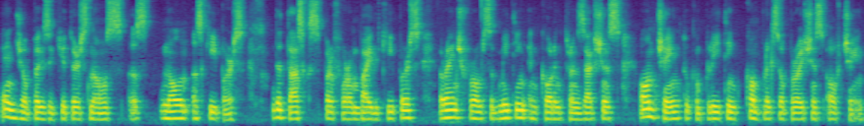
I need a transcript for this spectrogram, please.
and job executors known as, known as keepers. The tasks performed by the keepers range from submitting and coding transactions on-chain to completing complex operations off-chain.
